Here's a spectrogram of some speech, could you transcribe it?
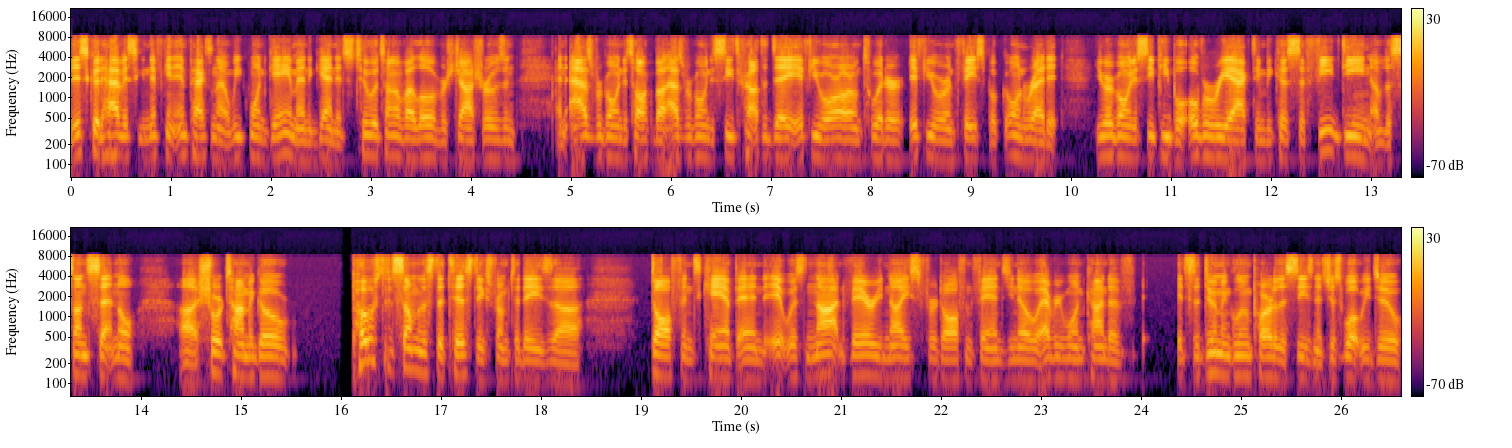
this could have a significant impact on that Week One game. And again, it's Tua Tagovailoa versus Josh Rosen. And as we're going to talk about, as we're going to see throughout the day, if you are on Twitter, if you are on Facebook, on Reddit, you are going to see people overreacting because Safid Deen of the Sun Sentinel a short time ago posted some of the statistics from today's uh, Dolphins camp, and it was not very nice for Dolphin fans. You know, everyone kind of it's the doom and gloom part of the season. It's just what we do.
